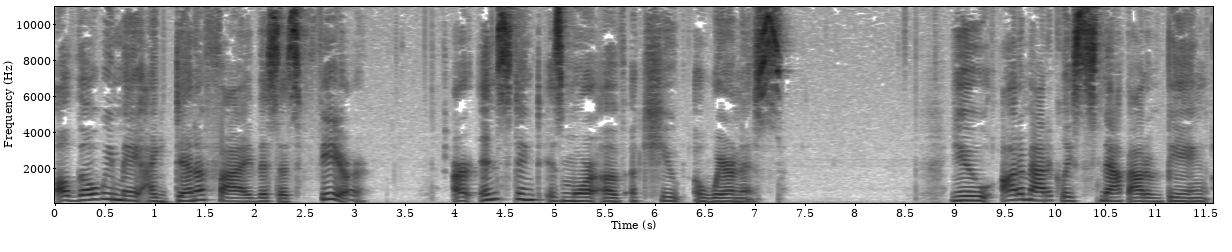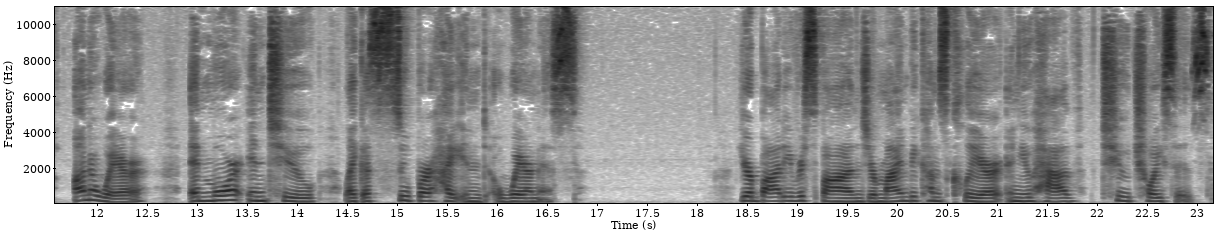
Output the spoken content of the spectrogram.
although we may identify this as fear, our instinct is more of acute awareness. You automatically snap out of being unaware and more into like a super heightened awareness. Your body responds, your mind becomes clear, and you have two choices.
